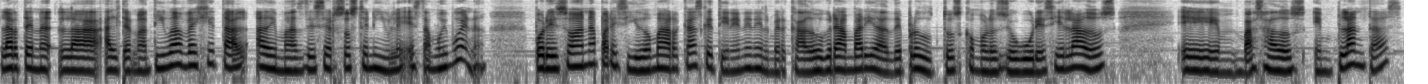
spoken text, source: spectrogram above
La, alternativa vegetal, además de ser sostenible, está muy buena. Por eso han aparecido marcas que tienen en el mercado gran variedad de productos como los yogures y helados eh, basados en plantas.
